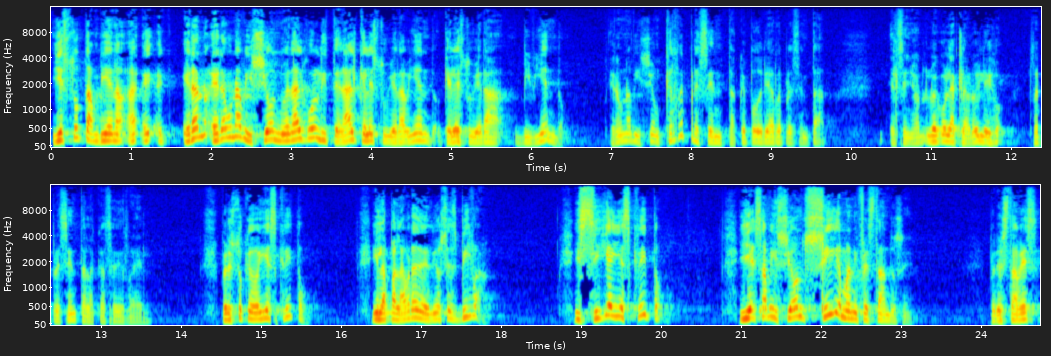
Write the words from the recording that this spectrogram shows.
Y esto también ah, eh, eh, era, era, una visión, no era algo literal que él estuviera viendo, que él estuviera viviendo. Era una visión. ¿Qué representa? ¿Qué podría representar? El Señor luego le aclaró y le dijo, representa la casa de Israel. Pero esto quedó ahí escrito. Y la palabra de Dios es viva. Y sigue ahí escrito. Y esa visión sigue manifestándose. Pero esta vez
